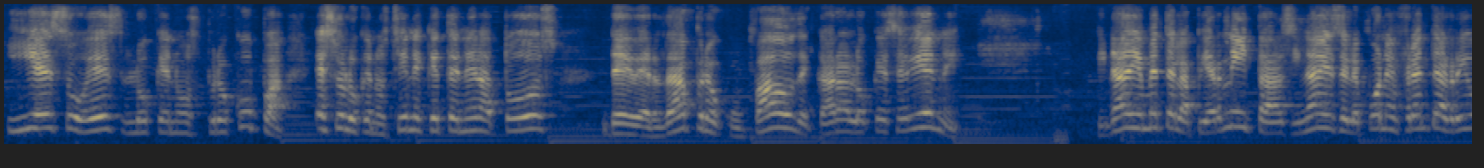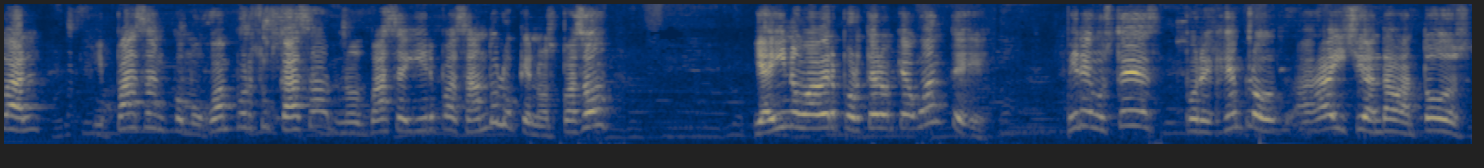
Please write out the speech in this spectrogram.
y eso es lo que nos preocupa. Eso es lo que nos tiene que tener a todos de verdad preocupados de cara a lo que se viene. Si nadie mete la piernita, si nadie se le pone enfrente al rival y pasan como Juan por su casa, nos va a seguir pasando lo que nos pasó. Y ahí no va a haber portero que aguante. Miren ustedes, por ejemplo, ahí sí andaban todos.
